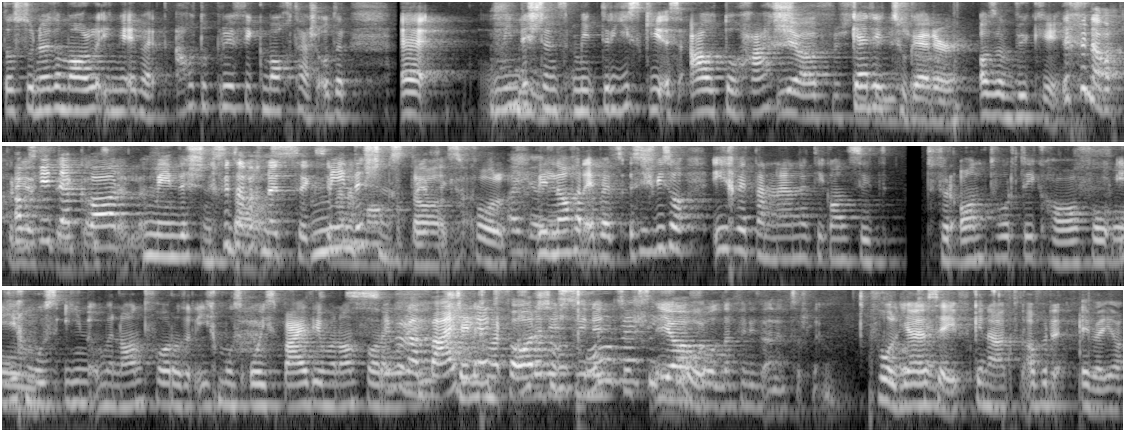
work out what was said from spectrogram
dass du nicht einmal irgendwie eben die Autoprüfung gemacht hast? Oder äh, mindestens mit 30 ein Auto hast? Ja, verstehe Get it together. Also wirklich. Ich finde einfach die Aber es gibt Prüfung, ein paar-. Mindestens Ich find's das. einfach nicht sexy, Mindestens Prüfung das, voll. Okay. Weil nachher eben, es ist wie so, ich will dann nicht die ganze Zeit die Verantwortung haben von Voll. ich muss ihn umeinander fahren oder ich muss uns beide umeinander fahren. Aber wenn beide nicht mir fahren, ist es nicht so schlimm. Ja, voll, dann finde ich es auch nicht so schlimm. Voll, ja, safe, genau. Aber eben, ja.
